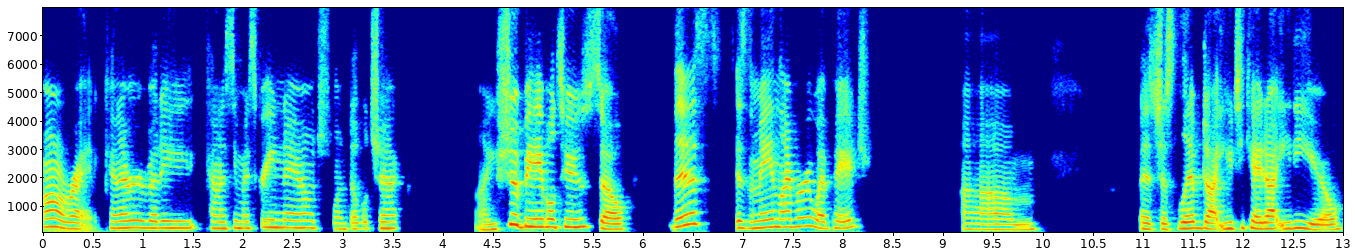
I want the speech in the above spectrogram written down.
All right, can everybody kind of see my screen now? Just want to double check. Uh, you should be able to. So this is the main library webpage. Um, it's just lib.utk.edu.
